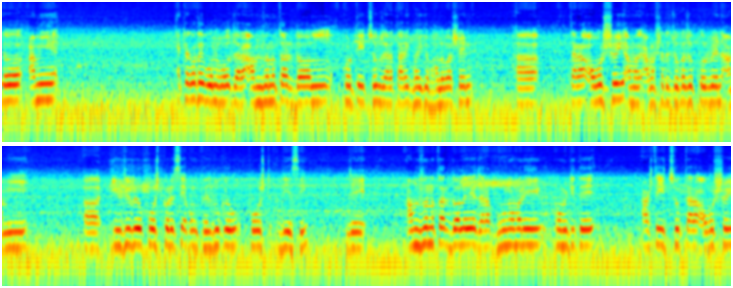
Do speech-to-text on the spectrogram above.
তো আমি একটা কথাই বলব, যারা আমজনতার দল করতে ইচ্ছুক, যারা তারেক ভাইকে ভালোবাসেন তারা অবশ্যই আমার আমার সাথে যোগাযোগ করবেন। আমি ইউটিউবেও পোস্ট করেছি এবং ফেসবুকেও পোস্ট দিয়েছি যে আমজনতার দলে যারা ভুঙামারির কমিটিতে আসতে ইচ্ছুক, তারা অবশ্যই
